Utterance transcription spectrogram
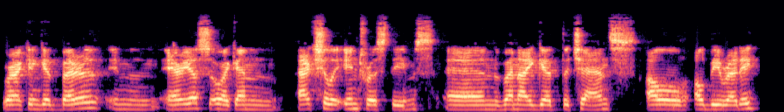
where I can get better in areas so I can actually interest teams. And when I get the chance, I'll I'll be ready.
